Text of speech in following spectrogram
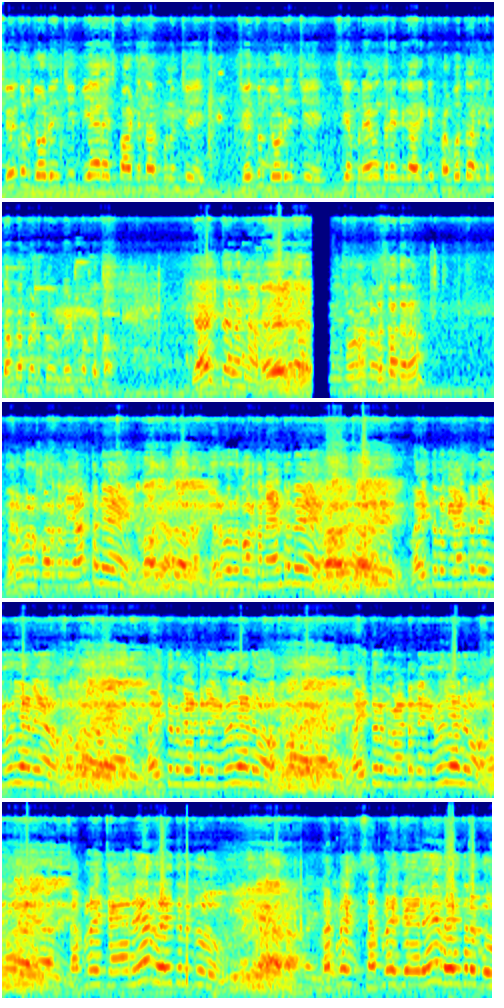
చేతులు జోడించి బీఆర్ఎస్ పార్టీ తరపు నుంచి చేతులు జోడించి సీఎం రేవంత్ రెడ్డి గారికి ప్రభుత్వానికి దండం పెడుతూ వేడుకుంటున్నాం. జై తెలంగాణ. జై తెలంగాణ. ఎరువుల కొరతను వెంటనే. ఎరువుల కొరతను వెంటనే. రైతులకు వెంటనే యూరియాను. రైతులకు వెంటనే యూరియాను. రైతులకు వెంటనే యూరియాను. సప్లై చేయాలి రైతులకు సప్లై సప్లై చేయాలి రైతులకు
